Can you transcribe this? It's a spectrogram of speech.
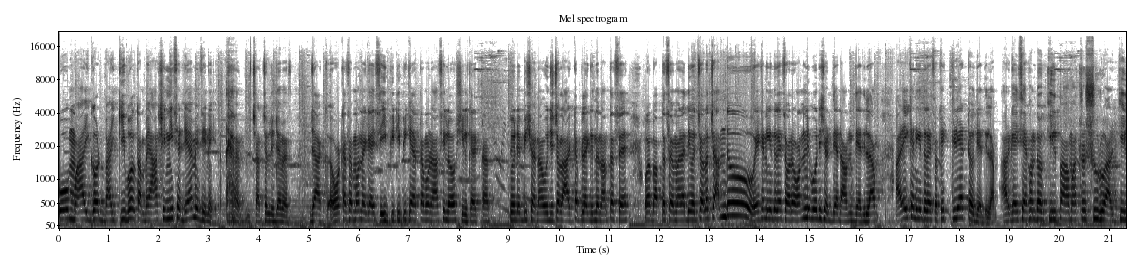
ও মাই গড ভাই, কী বলতাম? ভাই, আশির নিচে ড্যামেজই নেই। সাতচল্লিশ ড্যামেজ যাক, ওর কাছে মনে হয় গাইছে ইপি টিপি ক্যারেক্টার মনে আসিল শিল ক্যারেক্টার তো এটা বিষয় না, ওই যে চলো আরেকটা প্লেয়ার কিন্তু নামতেছে ওই ভাবতেছে মারা দিব, চলো চান্দু! এখানে কিন্তু গাইছে ওরা অনলি বডি শট দিয়ে ডাউন দিয়ে দিলাম, আর এইখানে কিন্তু গাইছে ওকে ক্লিয়ারটাও দিয়ে দিলাম। আর গাইছে এখন তো কিল পাওয়া মাত্র শুরু, আর কিল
